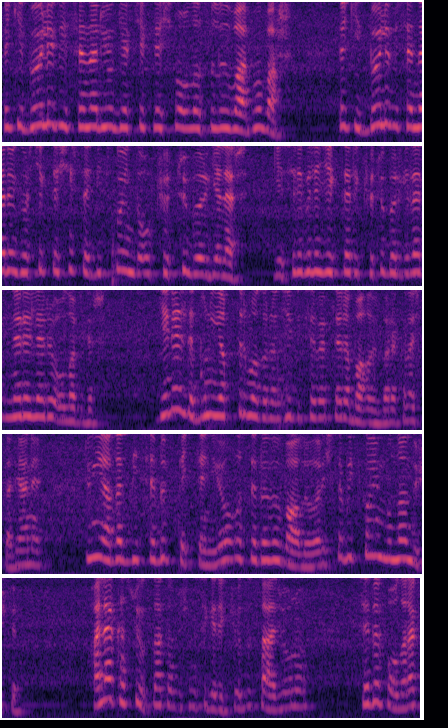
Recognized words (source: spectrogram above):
Peki böyle bir senaryo gerçekleşme olasılığı var mı? Var. Peki böyle bir senaryo gerçekleşirse Bitcoin'de o kötü bölgeler, getirebilecekleri kötü bölgeler nereleri olabilir? Genelde bunu yaptırmadan önce bir sebeplere bağlıyorlar arkadaşlar. Yani dünyada bir sebep bekleniyor, o sebebe bağlıyorlar. İşte Bitcoin bundan düştü. Alakası yok. Zaten düşmesi gerekiyordu. Sadece onu sebep olarak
